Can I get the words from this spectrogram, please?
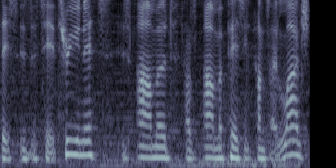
This is a tier 3 unit, is armoured, has armour piercing anti-large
